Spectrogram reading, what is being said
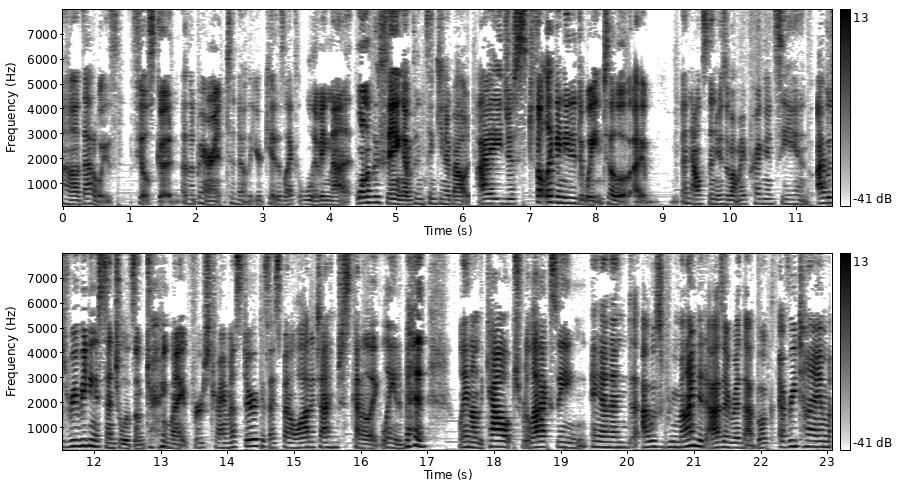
uh, that always feels good as a parent to know that your kid is like living that. One other thing I've been thinking about, I just felt like I needed to wait until I announced the news about my pregnancy and I was rereading Essentialism during my first trimester because I spent a lot of time just kind of like laying in bed laying on the couch, relaxing. And I was reminded as I read that book, every time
